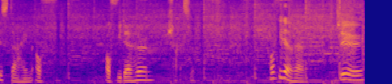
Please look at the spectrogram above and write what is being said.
Bis dahin, auf, auf Wiederhören. Scheiße. Auf Wiederhören. Tschüss.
